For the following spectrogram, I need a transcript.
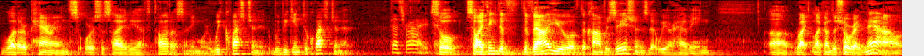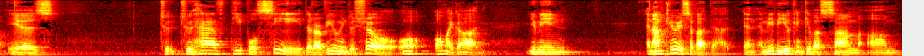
what our parents or society have taught us anymore. We question it. We begin to question it. That's right. So, so I think the, the value of the conversations that we are having, uh, right, like on the show right now, is to, to have people see that are viewing the show, oh, oh my God, you mean, and I'm curious about that. And, and maybe you can give us some um,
